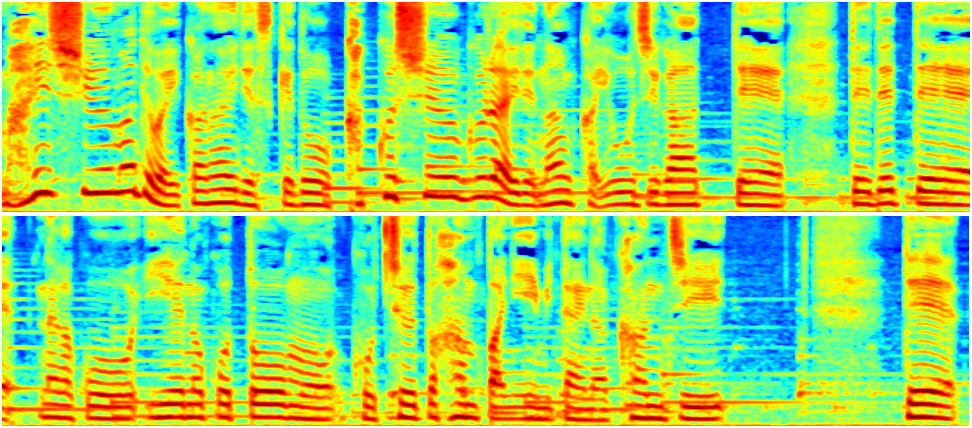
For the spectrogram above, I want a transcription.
毎週まではいかないですけど各週ぐらいでなんか用事があってで出てなんかこう家のこともこう中途半端にみたいな感じ。で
